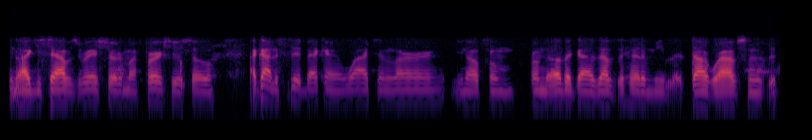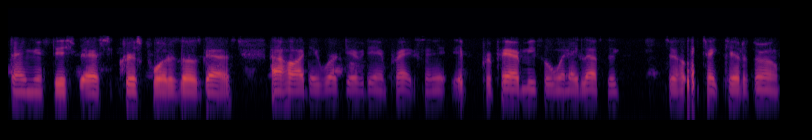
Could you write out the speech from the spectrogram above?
you know, like you said, I was a redshirt in my first year, so I got to sit back and watch and learn, you know, from from the other guys that was ahead of me, like Doc Robinson, the Daymeon Fishback, Chris Porter's, those guys, how hard they worked every day in practice, and it, it prepared me for when they left to to take care of the throne.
